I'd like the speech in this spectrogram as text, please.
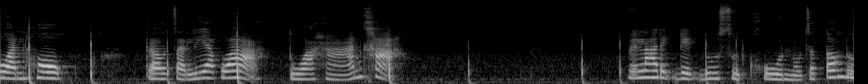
ส่วน 6 เราจะเรียกว่าตัวหารค่ะ เวลาเด็กๆดูสูตรคูณ หนูจะต้องดู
